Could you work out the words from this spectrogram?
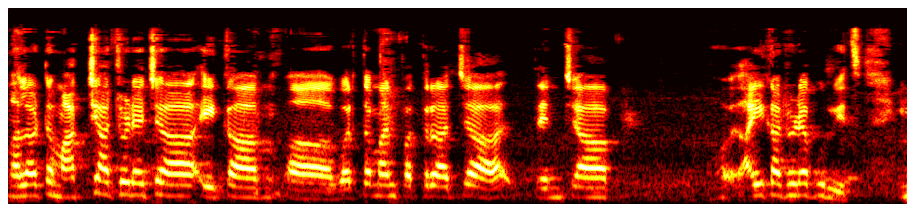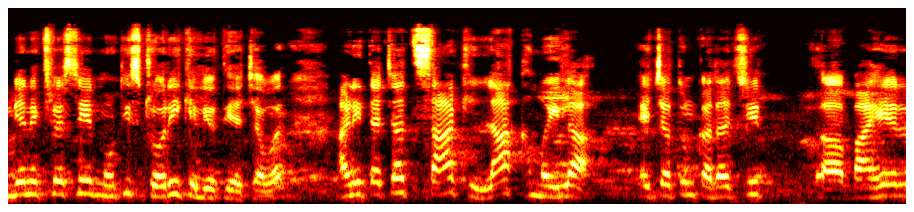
मला वाटतं मागच्या आठवड्याच्या एका वर्तमानपत्राच्या त्यांच्या एक आठवड्यापूर्वीच इंडियन एक्सप्रेसने एक मोठी स्टोरी केली होती याच्यावर आणि त्याच्यात साठ लाख महिला याच्यातून कदाचित बाहेर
